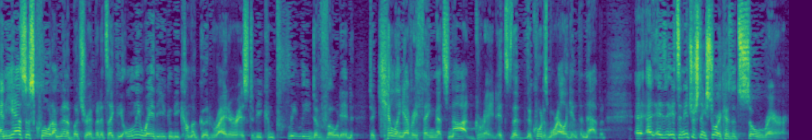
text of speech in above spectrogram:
and he has this quote, I'm going to butcher it, but it's like the only way that you can become a good writer is to be completely devoted to killing everything that's not great. It's the, the quote is more elegant than that, but it's an interesting story because it's so rare.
